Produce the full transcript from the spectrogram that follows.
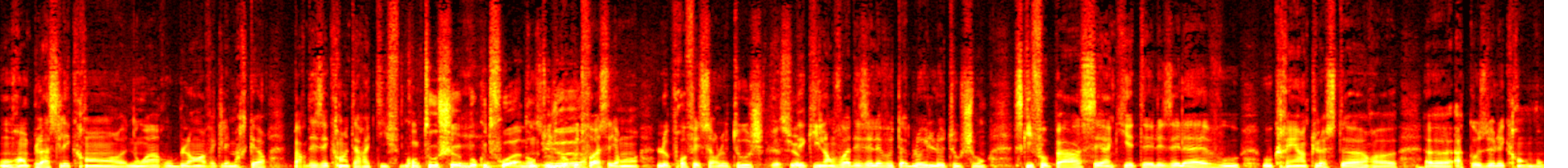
on remplace l'écran euh, noir ou blanc avec les marqueurs par des écrans interactifs. Qu'on touche beaucoup de fois dans on touche beaucoup de fois, c'est-à-dire le professeur le touche. Dès qu'il envoie des élèves au tableau, il le touche. Bon, ce qu'il ne faut pas, c'est inquiéter les élèves ou ou créer un cluster euh, euh, à cause de l'écran. Bon.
